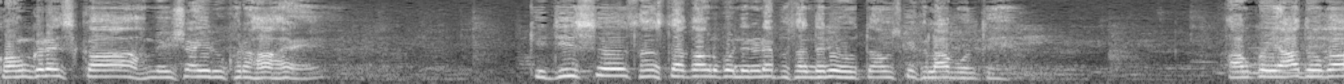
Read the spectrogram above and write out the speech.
कांग्रेस का हमेशा ही रुख रहा है कि जिस संस्था का उनको निर्णय पसंद नहीं होता, उसके खिलाफ बोलते हैं। आपको याद होगा,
